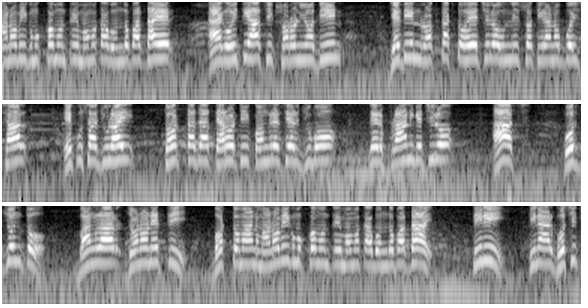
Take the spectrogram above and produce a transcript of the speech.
মানবিক মুখ্যমন্ত্রী মমতা বন্দ্যোপাধ্যায়ের এক ঐতিহাসিক স্মরণীয় দিন। যেদিন রক্তাক্ত হয়েছিল উনিশশো তিরানব্বই সাল, একুশা জুলাই তরতাজা তেরোটি কংগ্রেসের যুবদের প্রাণ গেছিল। আজ পর্যন্ত বাংলার জননেত্রী বর্তমান মানবিক মুখ্যমন্ত্রী মমতা বন্দ্যোপাধ্যায়, তিনি তিনার ঘোষিত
